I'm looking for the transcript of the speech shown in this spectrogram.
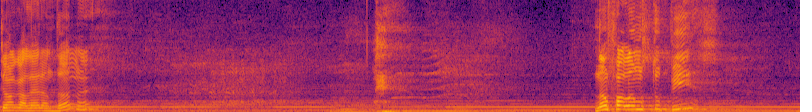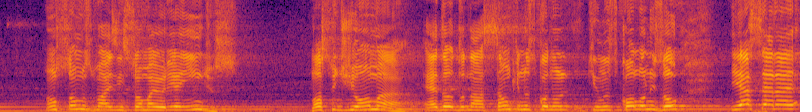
tem uma galera andando, né? Não falamos tupi, não somos mais, em sua maioria, índios. Nosso idioma é da nação que nos, que nos colonizou. E essa era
